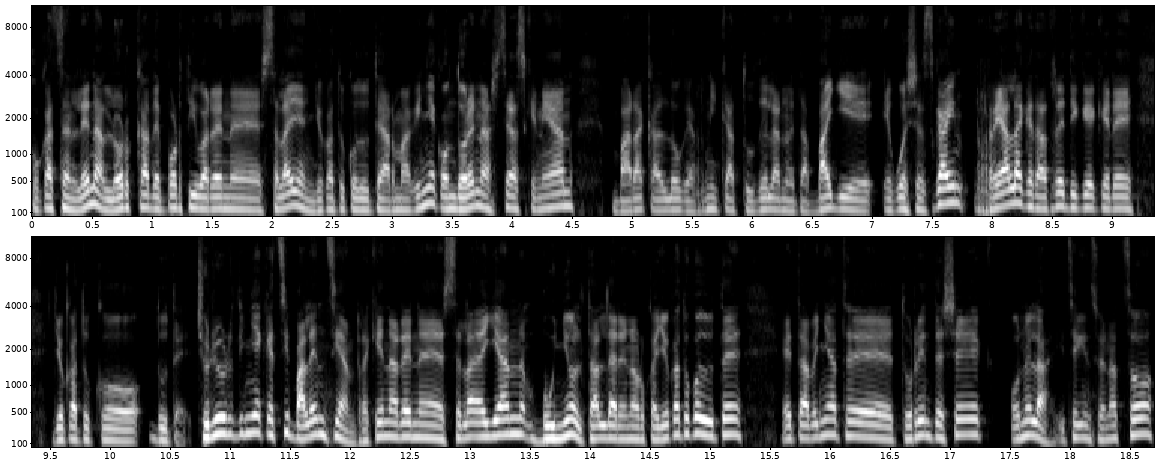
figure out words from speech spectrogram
jokatzen lehena, Lorca Deportibaren eh, zelaien jokatuko dute armaginek, ondoren asteazkenean Barakaldo Gernika Tudelano eta Baie Eguesez gain, Realak eta Atletikek ere jokatuko dute. Txuri urdinek etzi Balentzian, rekenaren eh, zelaian Buñol taldearen aurka jokatuko dute, eta bainat turrientesek, onela, hitz zuen atzo,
